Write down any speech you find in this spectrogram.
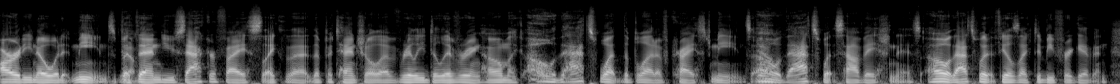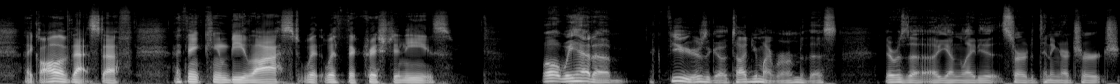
already know what it means. But then you sacrifice like the the potential of really delivering home like oh that's what the blood of Christ means. Oh that's what salvation is. Oh that's what it feels like to be forgiven. Like all of that stuff i think can be lost with with the christianese. Well we had a, a few years ago todd you might remember this there was a, a, young lady that started attending our church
